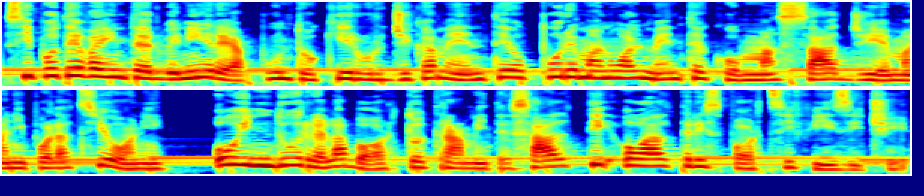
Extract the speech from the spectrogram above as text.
Si poteva intervenire appunto chirurgicamente oppure manualmente con massaggi e manipolazioni, o indurre l'aborto tramite salti o altri sforzi fisici.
